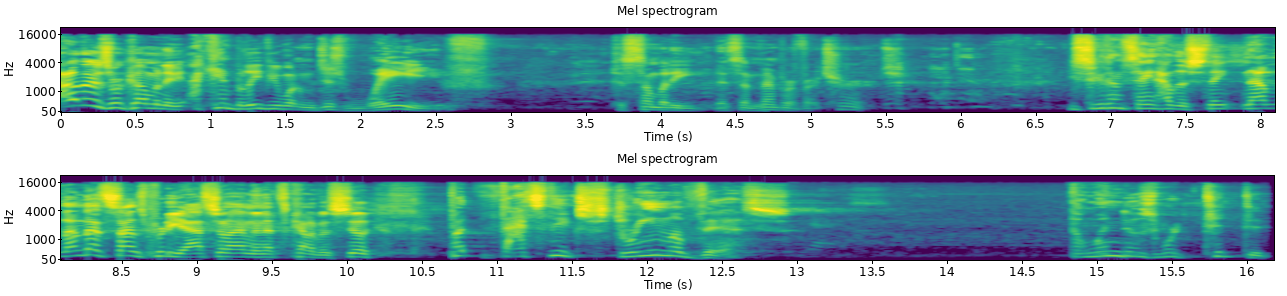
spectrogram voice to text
Others were coming to me. I can't believe you wouldn't just wave to somebody that's a member of our church. You see what I'm saying? How this thing, now, now that sounds pretty asinine and that's kind of a silly, but that's the extreme of this. The windows were tinted.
